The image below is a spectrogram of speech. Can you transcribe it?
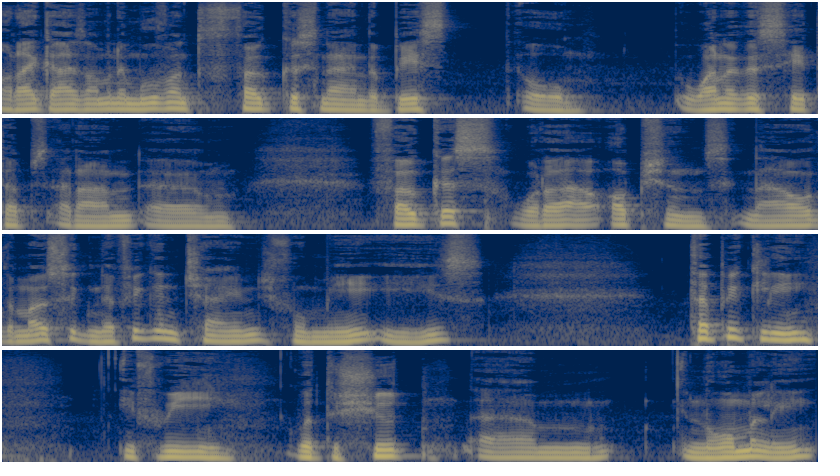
All right, guys, I'm going to move on to focus now. And the best, or one of the setups around um, focus. What are our options? Now, the most significant change for me is typically if we were the shoot um, normally,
